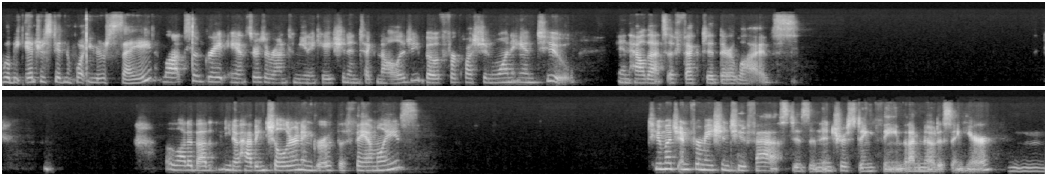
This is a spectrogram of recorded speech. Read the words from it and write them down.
will be interested in what you're saying. Lots of great answers around communication and technology, both for question one and two, and how that's affected their lives. A lot about, you know, having children and growth of families. Too much information too fast is an interesting theme that I'm noticing here. Mm-hmm.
